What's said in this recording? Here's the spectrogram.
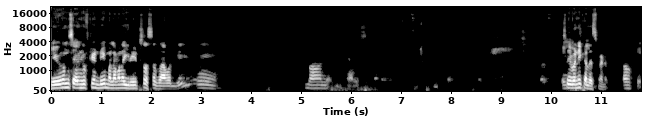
కేవలం సెవెన్ ఫిఫ్టీ అండి మళ్ళీ మళ్ళీ ఈ రేట్స్ అసలు రావండి. బాగుంది. సో ఇవన్నీ కలర్స్ మేడం ఓకే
